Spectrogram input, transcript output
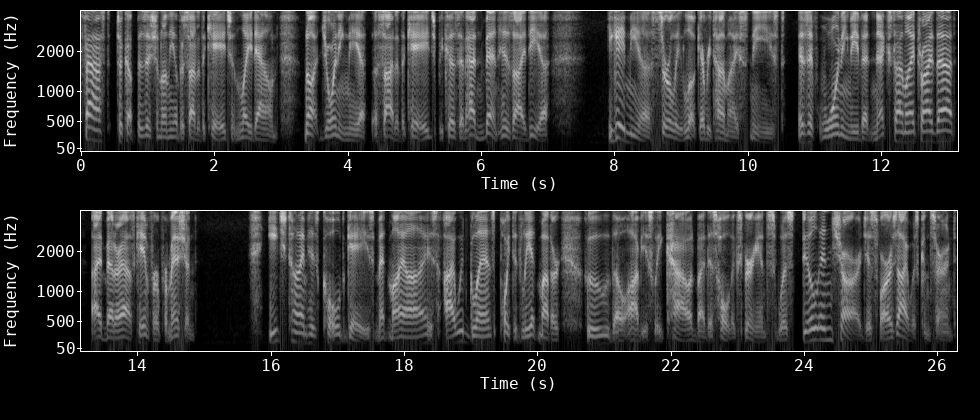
Fast took up position on the other side of the cage and lay down, not joining me at the side of the cage because it hadn't been his idea. He gave me a surly look every time I sneezed, as if warning me that next time I tried that, I'd better ask him for permission. Each time his cold gaze met my eyes, I would glance pointedly at Mother, who, though obviously cowed by this whole experience, was still in charge as far as I was concerned.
